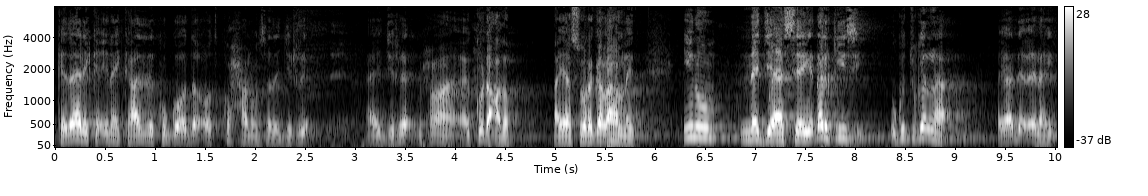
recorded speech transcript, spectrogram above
Kadalika inay kaadida ku go'do ood ku xanuunsada jire ay jire muxuu aha ku dhacdo ayaa suuragal ahalnayd inuu najaaseeyo dharkiisii uu tukan lahaa ayaa dhici lahayd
